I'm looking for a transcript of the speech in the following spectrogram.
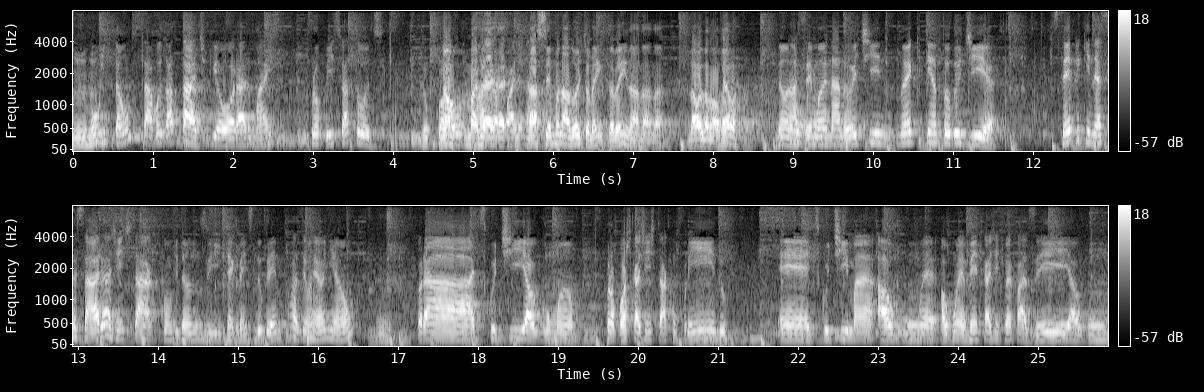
ou então sábado à tarde, que é o horário mais propício a todos. No qual Não, mas é- é, atrapalha na semana à noite também? Também? Na, na, na, na hora da novela? Não, na semana à noite não é que tenha todo dia. Sempre que necessário, a gente está convidando os integrantes do Grêmio para fazer uma reunião para discutir alguma proposta que a gente está cumprindo, é, discutir ma- algum, algum evento que a gente vai fazer, algum.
